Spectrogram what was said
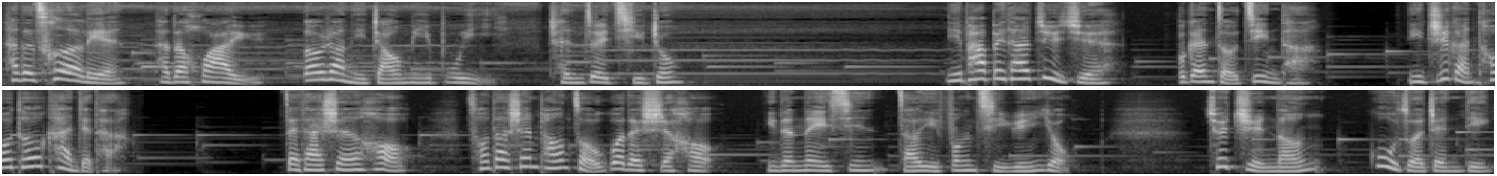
他的侧脸，他的话语，都让你着迷不已，沉醉其中。你怕被他拒绝，不敢走近他，你只敢偷偷看着他。在他身后，从他身旁走过的时候，你的内心早已风起云涌，却只能故作镇定。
